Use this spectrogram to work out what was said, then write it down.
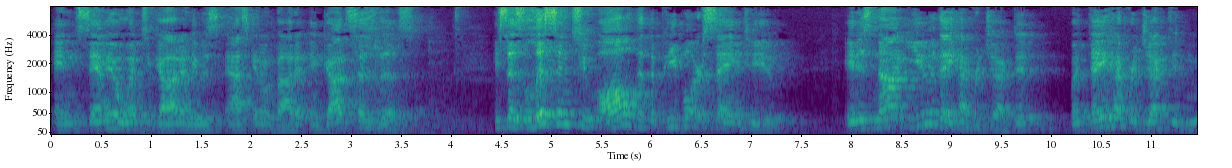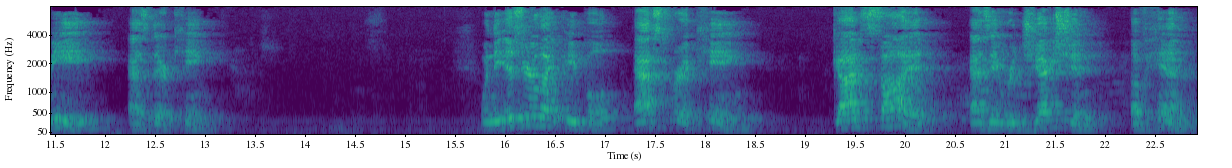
and Samuel went to God and he was asking him about it. And God says this He says, Listen to all that the people are saying to you. It is not you they have rejected, but they have rejected me as their king. When the Israelite people asked for a king, God saw it as a rejection of him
